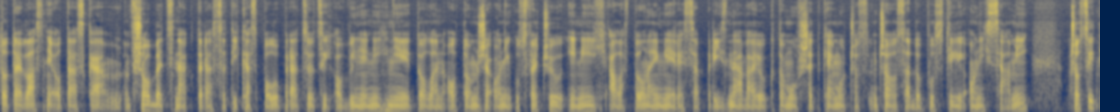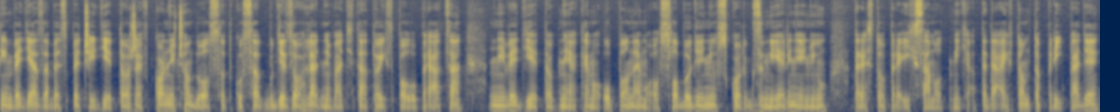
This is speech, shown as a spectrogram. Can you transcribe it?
Toto je vlastne otázka všeobecná, ktorá sa týka spolupracujúcich obvinených. Nie je to len o tom, že oni usvedčujú iných, ale v plnej miere sa priznávajú k tomu všetkému, čo, čoho sa dopustili oni sami. Čo si tým vedia zabezpečiť je to, že v konečnom dôsledku sa bude zohľadňovať táto ich spolupráca. Nevedie to k nejakému úplnému oslobodeniu, skôr k zmierneniu trestov pre ich samotných. A teda aj v tomto prípade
